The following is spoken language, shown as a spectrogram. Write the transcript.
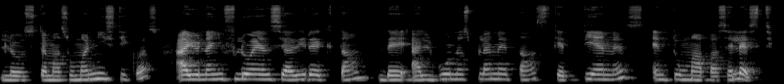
los temas humanísticos hay una influencia directa de algunos planetas que tienes en tu mapa celeste.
